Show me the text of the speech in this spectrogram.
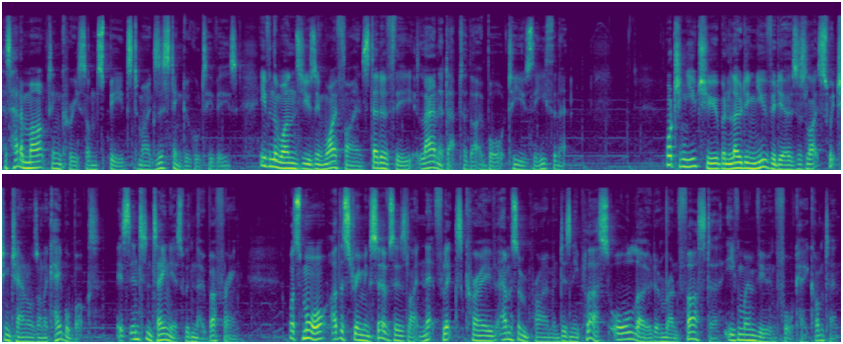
has had a marked increase on speeds to my existing Google TVs, even the ones using Wi Fi instead of the LAN adapter that I bought to use the Ethernet. Watching YouTube and loading new videos is like switching channels on a cable box. It's instantaneous with no buffering. What's more, other streaming services like Netflix, Crave, Amazon Prime, and Disney Plus all load and run faster, even when viewing 4K content.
